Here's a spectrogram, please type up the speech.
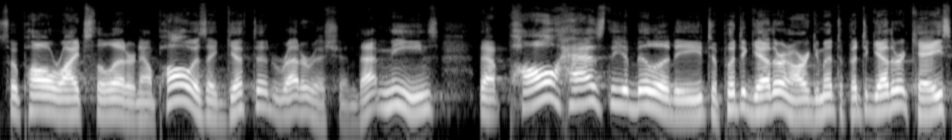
So Paul writes the letter. Now, Paul is a gifted rhetorician. That means that Paul has the ability to put together an argument, to put together a case.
